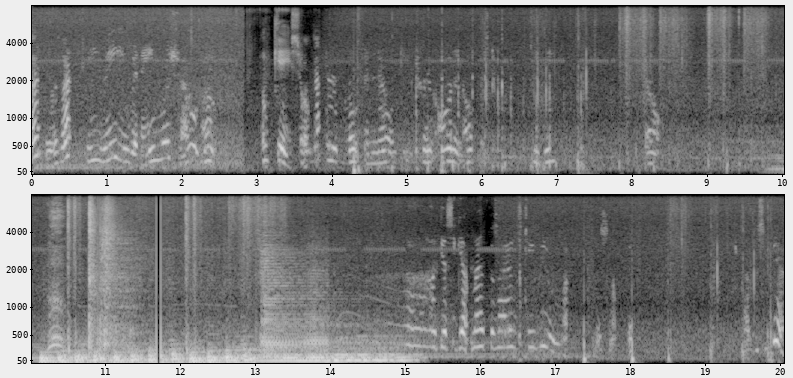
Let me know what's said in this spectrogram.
that was that TV even English? I don't know. Okay, so I've got the remote and now we can turn on and off the TV. So uh, I guess he got mad because I had his TV remote. That's not good. That disappear.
